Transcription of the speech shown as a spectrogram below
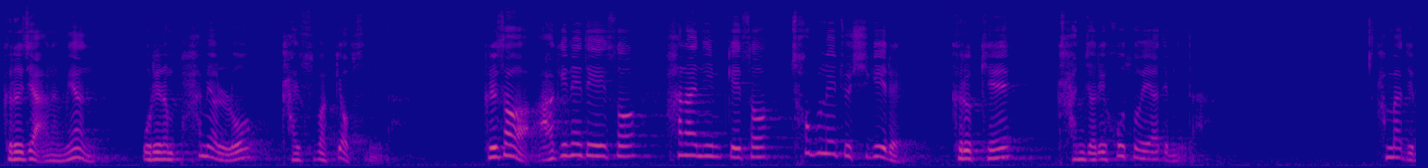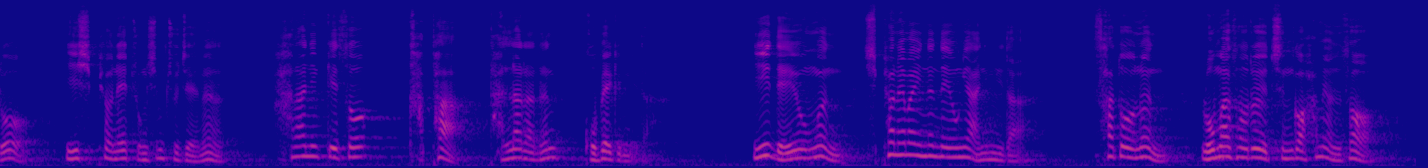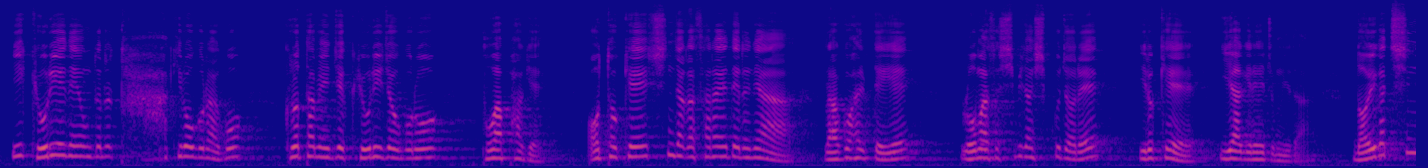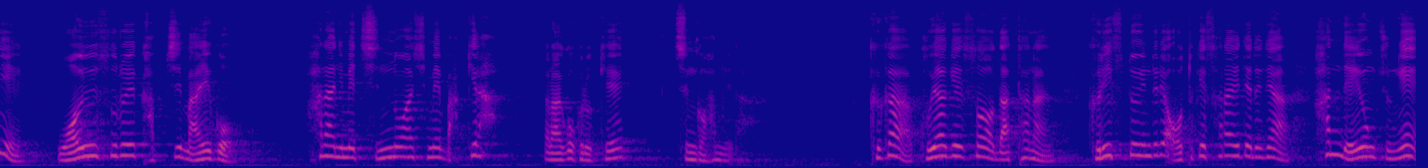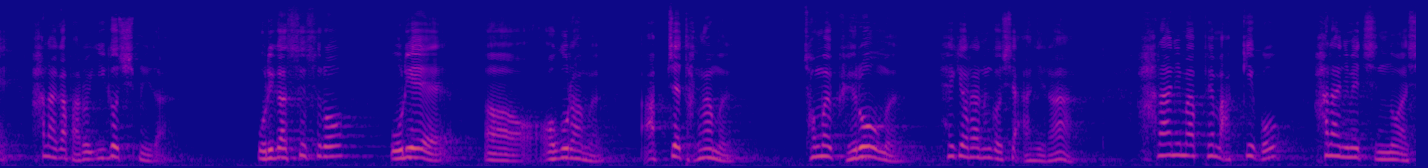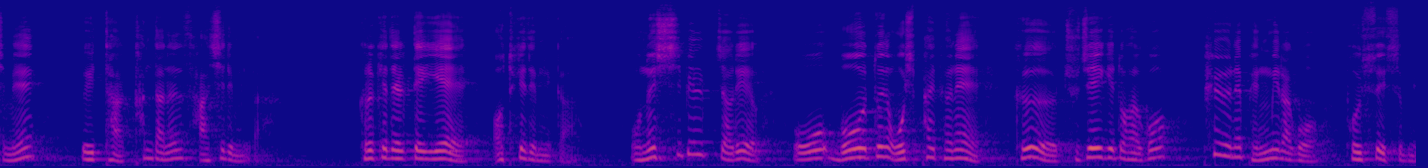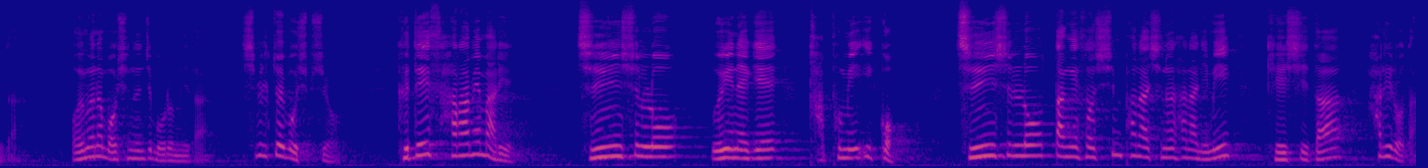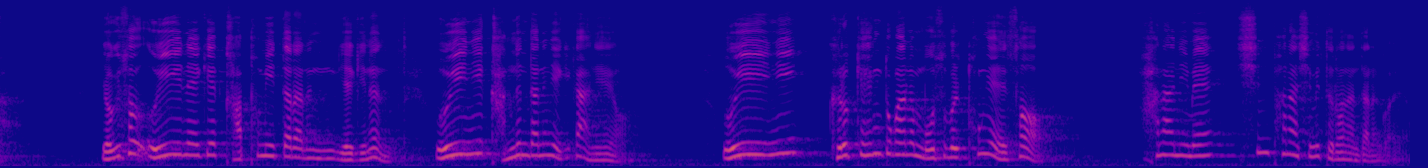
그러지 않으면 우리는 파멸로 갈 수밖에 없습니다. 그래서 악인에 대해서 하나님께서 처분해 주시기를 그렇게 간절히 호소해야 됩니다. 한마디로 이 시편의 중심 주제는 하나님께서 갚아 달라라는 고백입니다. 이 내용은 시편에만 있는 내용이 아닙니다. 사도는 로마서를 증거하면서 이 교리의 내용들을 다 기록을 하고 그렇다면 이제 교리적으로 부합하게 어떻게 신자가 살아야 되느냐라고 할 때에 로마서 12장 19절에 이렇게 이야기를 해줍니다. 너희가 친히 원수를 갚지 말고 하나님의 진노하심에 맡기라 라고 그렇게 증거합니다. 그가 구약에서 나타난 그리스도인들이 어떻게 살아야 되느냐 한 내용 중에 하나가 바로 이것입니다. 우리가 스스로 우리의 어, 억울함을 압제 당함을 정말 괴로움을 해결하는 것이 아니라 하나님 앞에 맡기고 하나님의 진노하심에 의탁한다는 사실입니다. 그렇게 될 때에 어떻게 됩니까? 오늘 11절이 모든 58편의 그 주제이기도 하고 표현의 백미라고 볼 수 있습니다. 얼마나 멋있는지 모릅니다. 11절 보십시오. 그때 사람의 말이 진실로 의인에게 가품이 있고 진실로 땅에서 심판하시는 하나님이 계시다 하리로다. 여기서 의인에게 가품이 있다라는 얘기는 의인이 갚는다는 얘기가 아니에요. 의인이 그렇게 행동하는 모습을 통해서 하나님의 심판하심이 드러난다는 거예요.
